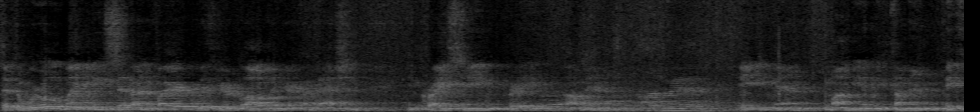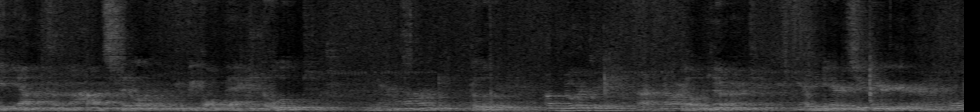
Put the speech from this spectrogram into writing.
that the world might be set on fire with your love and your compassion. In Christ's name we pray. Amen. Amen. Amen. Mommy will be coming and picking you up from the hospital, and you'll be going back to Duluth. Duluth. Up north, eh? Up north. Oh, Up north. Yeah. And here Superior. All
